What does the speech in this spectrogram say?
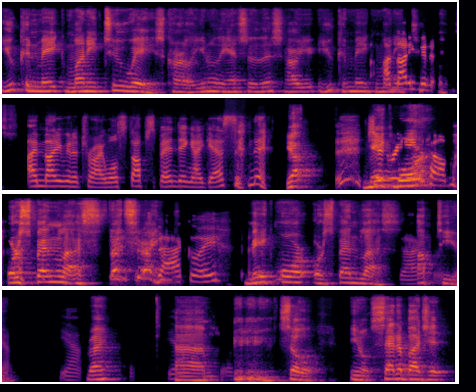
you can make money two ways. Carla, you know the answer to this? How you, you can make money I'm not even ways. I'm not even gonna try. Well, stop spending, I guess. And then yeah. Make more income. or spend less. That's right. Exactly. Make more or spend less. Exactly. Up to you. Yeah. Right? Yeah. Um, sure. so, you know, set a budget,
